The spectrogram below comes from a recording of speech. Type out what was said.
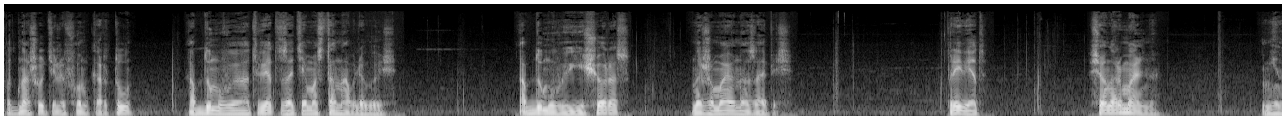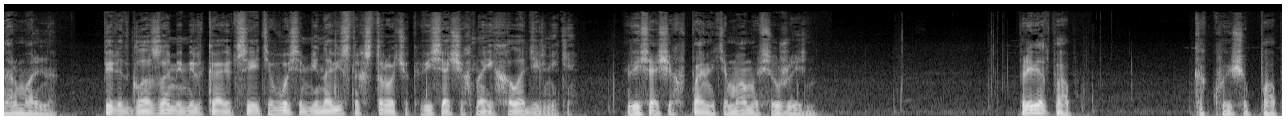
Подношу телефон к рту, обдумываю ответ, затем останавливаюсь. Обдумываю еще раз, нажимаю на запись. «Привет. Все нормально?» «Ненормально. Перед глазами мелькают все эти восемь ненавистных строчек, висящих на их холодильнике, висящих в памяти мамы всю жизнь. «Привет, пап». «Какой еще пап?»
